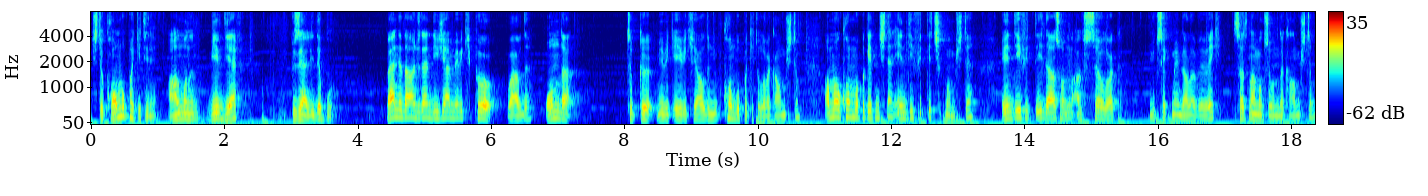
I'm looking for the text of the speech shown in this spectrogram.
İşte combo paketini almanın bir diğer güzelliği de bu. Ben de daha önceden DJI Mavic Pro vardı. Onu da tıpkı Mavic Air 2'yi aldığım gibi combo paket olarak almıştım. Ama o combo paketin içinden ND Fit çıkmamıştı. ND Fit'i daha sonra aksesuar olarak yüksek meblağlar vererek satın almak zorunda kalmıştım.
